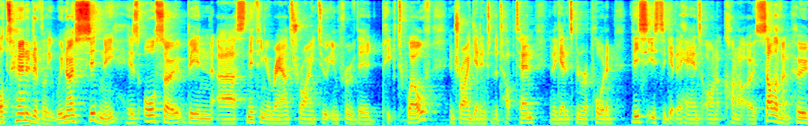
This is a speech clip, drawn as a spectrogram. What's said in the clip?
Alternatively, we know Sydney has also been uh, sniffing around trying to improve their pick 12 and try and get into the top 10. And again, it's been reported this is to get their hands on Connor O'Sullivan, who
